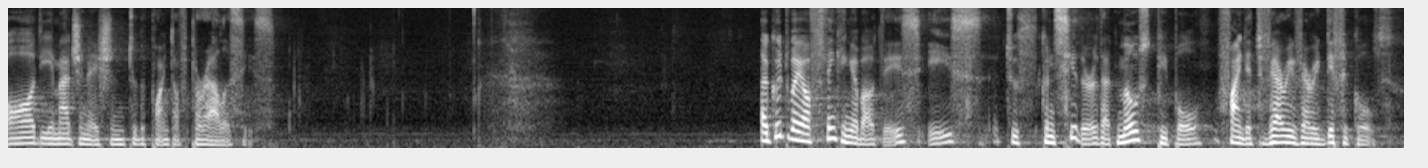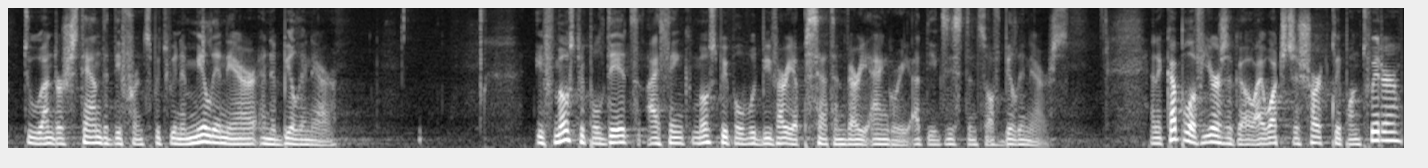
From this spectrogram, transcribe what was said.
awe the imagination to the point of paralysis. A good way of thinking about this is to th- consider that most people find it very, very difficult to understand the difference between a millionaire and a billionaire if most people did, I think most people would be very upset and very angry at the existence of billionaires. And a couple of years ago, I watched a short clip on Twitter,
